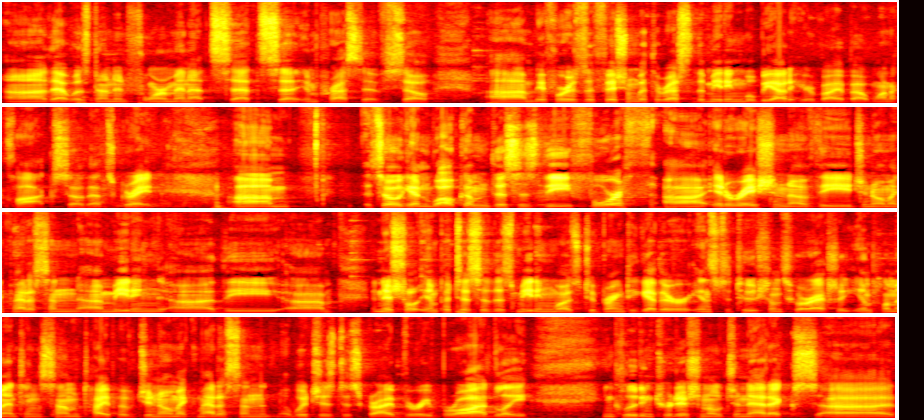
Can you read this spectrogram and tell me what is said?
uh, that was done in four minutes. That's uh, impressive. So um, if we're as efficient with the rest of the meeting, we'll be out of here by about 1 o'clock. So that's great. Um, so again, welcome. This is the fourth uh, iteration of the genomic medicine uh, meeting. Uh, the um, initial impetus of this meeting was to bring together institutions who are actually implementing some type of genomic medicine, which is described very broadly including traditional genetics, uh,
